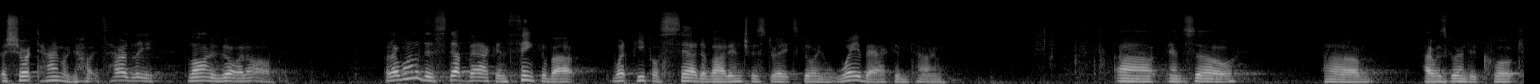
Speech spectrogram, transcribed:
a short time ago. It's hardly long ago at all. But I wanted to step back and think about what people said about interest rates going way back in time. Uh, and so um, I was going to quote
